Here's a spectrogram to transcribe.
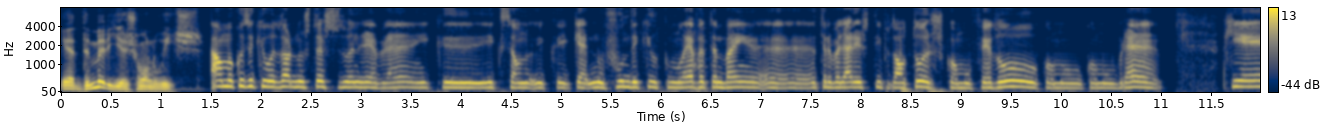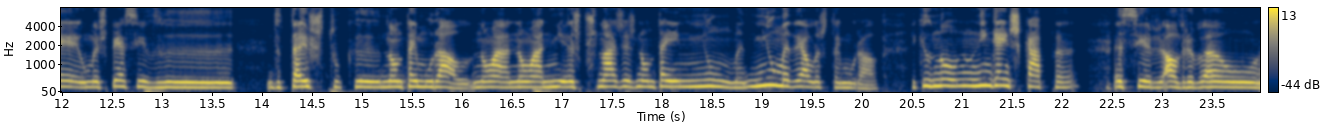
é de Maria João Luís. Há uma coisa que eu adoro nos textos do André Brand e que, e que são, que, que, é no fundo aquilo que me leva também a, a, trabalhar este tipo de autores, como o Fedot, como, como o Brand, que é uma espécie de de texto que não tem moral. Não há, não há, as personagens não têm nenhuma, nenhuma delas tem moral. Aquilo não, ninguém escapa a ser aldrabão,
